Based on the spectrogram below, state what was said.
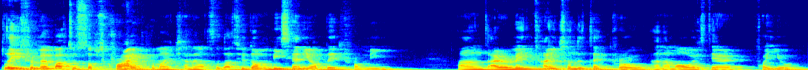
Please remember to subscribe to my channel so that you don't miss any update from me. And I remain Kindson the Tech Pro, and I'm always there for you.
